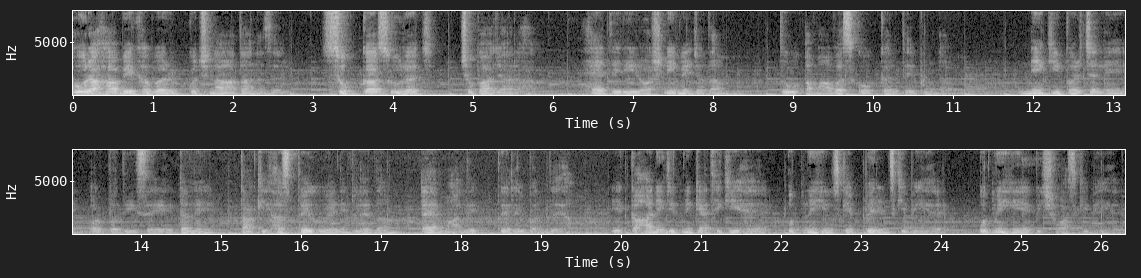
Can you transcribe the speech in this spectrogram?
हो रहा बेखबर, कुछ ना आता नज़र। सुख का सूरज छुपा जा रहा। है तेरी रोशनी में जो दम, तू अमावस को कर दे पूनम। नेकी पर चले और बदी से टले, ताकि हँसते हुए निकले दम। ए मालिक, तेरे बंदे हम। ये कहानी जितनी कैथी की है, उतनी ही उसके पेरेंट्स की भी है। उतनी ही एक विश्वास की भी है।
